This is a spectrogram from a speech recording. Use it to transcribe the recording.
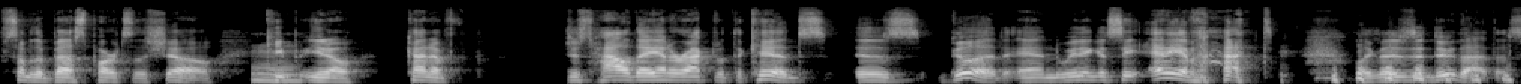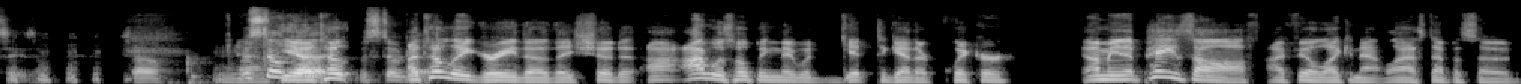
some of the best parts of the show. Mm. Keep you know kind of just how they interact with the kids is good, and we didn't get to see any of that. like they didn't do that this season, so it was still yeah, good. To- it still good. I totally agree, though. They should. I, I was hoping they would get together quicker. I mean, it pays off. I feel like in that last episode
